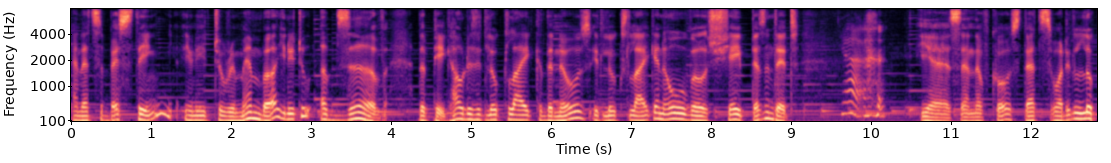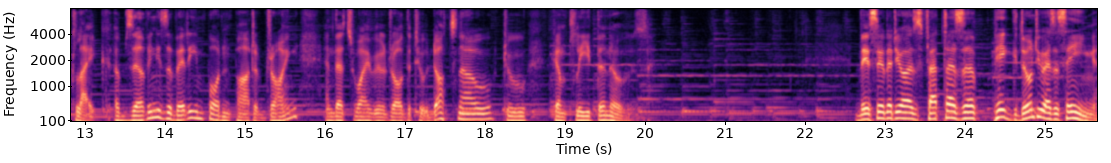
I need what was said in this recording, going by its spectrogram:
and that's the best thing you need to remember. You need to observe the pig. How does it look like? The nose, it looks like an oval shape, doesn't it? Yeah. Yes, and of course, that's what it'll look like. Observing is a very important part of drawing, and that's why we'll draw the two dots now to complete the nose. They say that you're as fat as a pig, don't you, as a saying?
